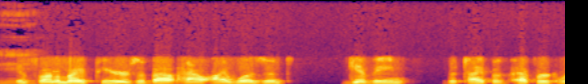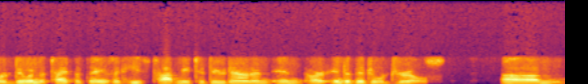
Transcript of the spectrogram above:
mm. in front of my peers about how I wasn't giving the type of effort or doing the type of things that he's taught me to do down in, in our individual drills. Um,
